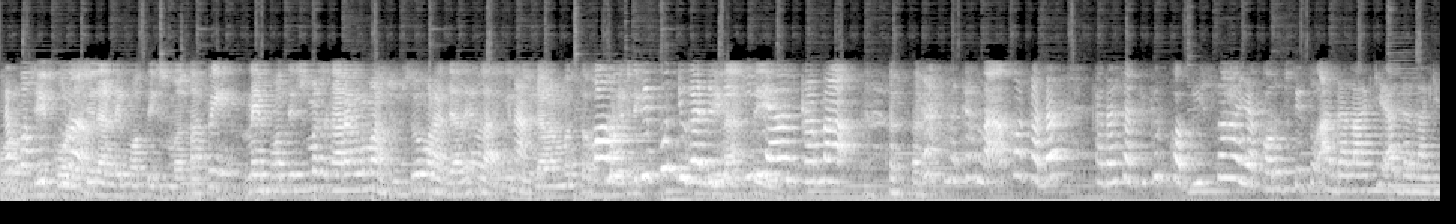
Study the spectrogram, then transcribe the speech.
Korupsi, korupsi dan nepotisme. Tapi nepotisme sekarang mah justru merajalela gitu Nah, dalam bentuk korupsi politik pun juga demikian karena karena karena apa kadang kadang saya pikir kok bisa ya korupsi itu ada lagi ada lagi.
